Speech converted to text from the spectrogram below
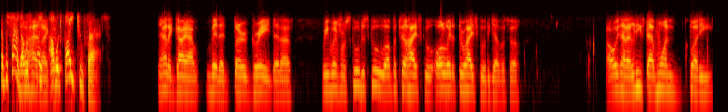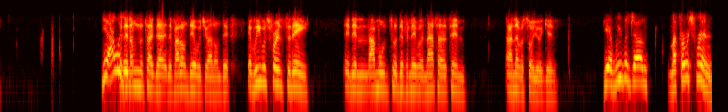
And besides, I would I fight. like I a- would fight too fast. I had a guy I met at third grade that I we went from school to school up until high school, all the way to through high school together. So I always had at least that one buddy. Yeah, I was. But then I'm the type that if I don't deal with you, I don't deal. If we was friends today, and then I moved to a different neighborhood, nine out of ten, I never saw you again. Yeah, we was um my first friend.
